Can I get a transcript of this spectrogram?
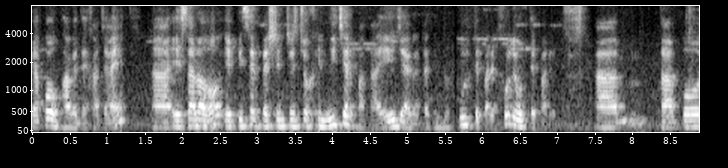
ব্যাপকভাবে দেখা যায়। এছাড়াও এপিসের পেশেন্টের চোখের নিচের পাতা, এই জায়গাটা কিন্তু ফুলতে পারে, ফুলে উঠতে পারে। তারপর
